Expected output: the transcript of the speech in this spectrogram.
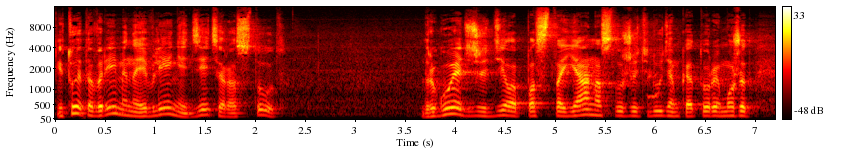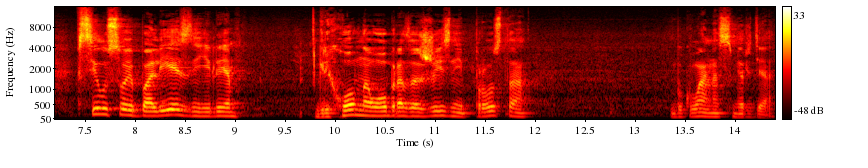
И то это временное явление, дети растут. Другое же дело постоянно служить людям, которые, может, в силу своей болезни или греховного образа жизни просто буквально смердят.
